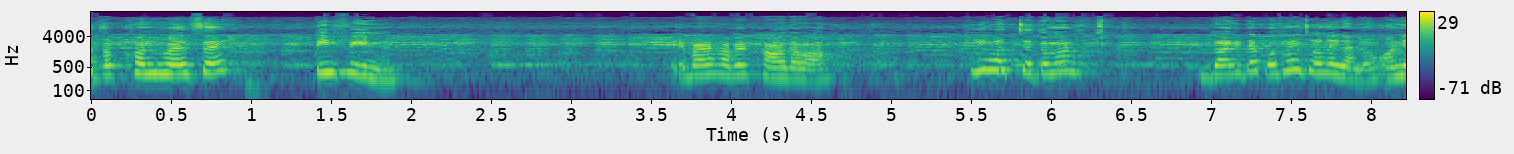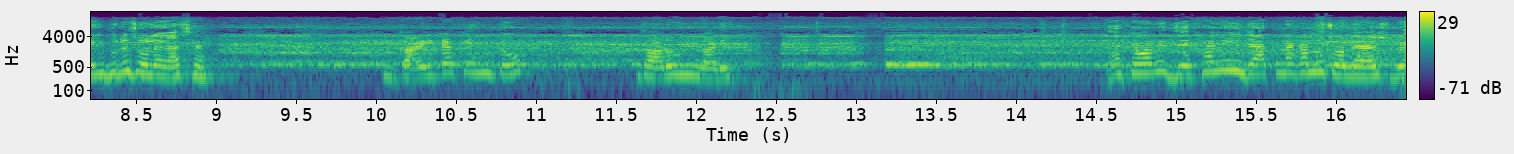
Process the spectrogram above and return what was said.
এতক্ষণ হয়েছে টিফিন। এবার হবে খাওয়া দাওয়া কি হচ্ছে তোমার? গাড়িটা কোথায় চলে গেল? অনেক দূরে চলে গেছে। গাড়িটা কিন্তু দারুণ গাড়ি। একেবারে যেখানেই যাক না কেন চলে আসবে।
